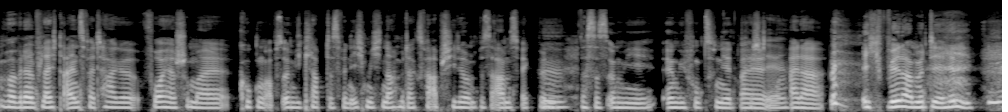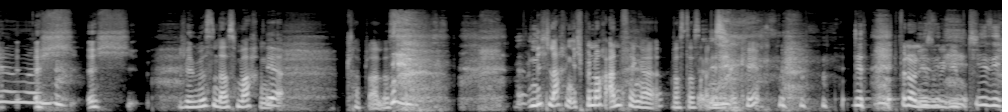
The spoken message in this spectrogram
wollen wir dann vielleicht ein, zwei Tage vorher schon mal gucken, ob es irgendwie klappt, dass wenn ich mich nachmittags verabschiede und bis abends weg bin, Mhm. dass das irgendwie, irgendwie funktioniert. Weil, Verstehe. Alter, ich will da mit dir hin. Ja, Mann. Ich, ich, wir müssen das machen. Ja. Klappt alles. Nicht lachen, ich bin noch Anfänger, was das angeht, okay? Ich bin noch nie so geübt. Easy.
